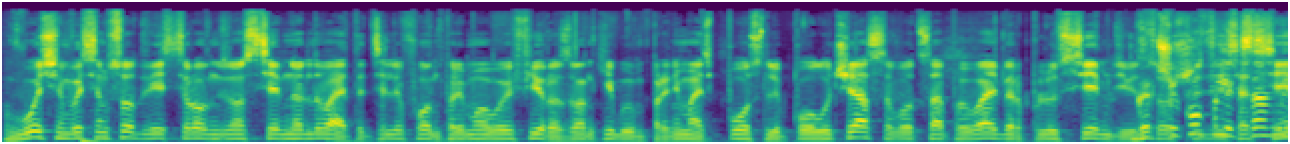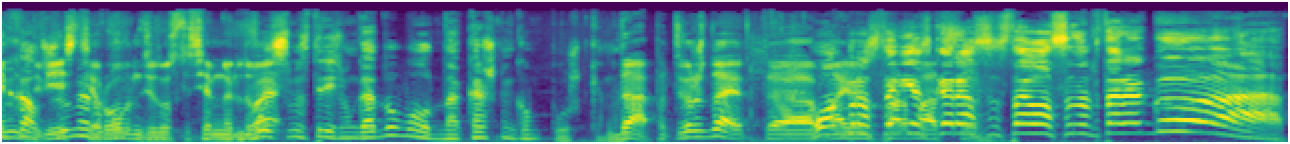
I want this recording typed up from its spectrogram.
8 800 200 ровно 9702. Это телефон прямого эфира. Звонки будем принимать после получаса. WhatsApp и Viber плюс 7 967 200 ровно 9702. В 83 году был однокашником Пушкина. Да, подтверждает э, Он просто информацию. несколько раз оставался на второй год.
